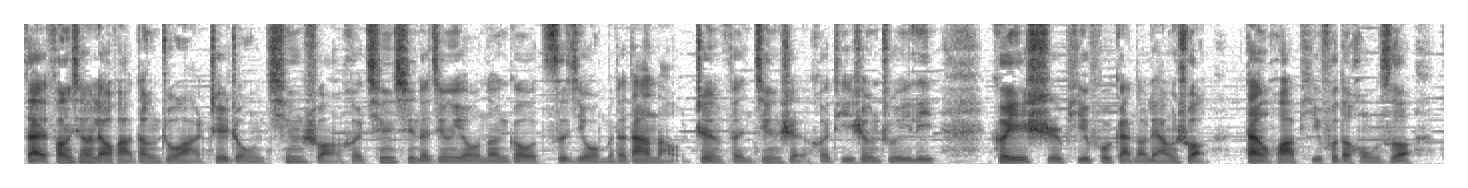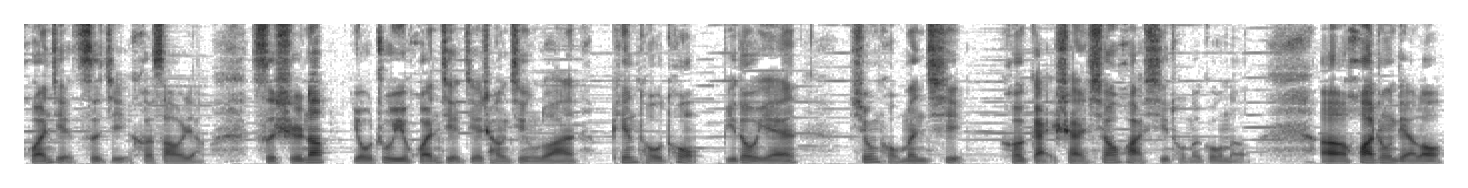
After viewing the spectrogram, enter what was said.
在芳香疗法当中啊，这种清爽和清新的精油能够刺激我们的大脑，振奋精神和提升注意力，可以使皮肤感到凉爽，淡化皮肤的红色，缓解刺激和瘙痒。此时呢，有助于缓解结肠痉挛、偏头痛、鼻窦炎、胸口闷气。和改善消化系统的功能，呃，划重点喽。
